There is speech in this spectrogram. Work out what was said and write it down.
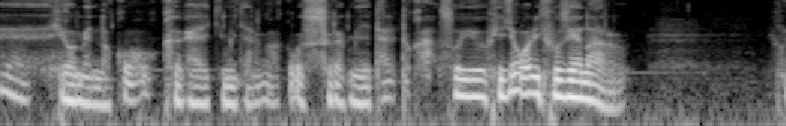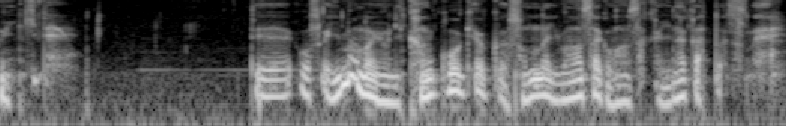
う、えー、表面のこう輝きみたいなのがうっすら見えたりとかそういう非常に風情のある雰囲気ででおそらく今のように観光客はそんなにわんさかわんさかいなかったですね。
